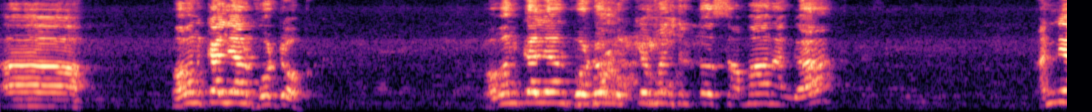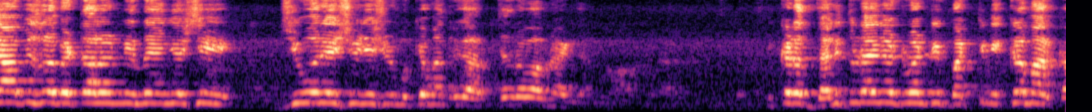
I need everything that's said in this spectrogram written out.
ఆ, పవన్ కళ్యాణ్ ఫోటో. పవన్ కళ్యాణ్ ఫోటో ముఖ్యమంత్రితో సమానంగా అన్ని ఆఫీసులో పెట్టాలని నిర్ణయం చేసి జీవోని ఇష్యూ చేసిన ముఖ్యమంత్రి గారు చంద్రబాబు నాయుడు గారు. ఇక్కడ దళితుడైనటువంటి బట్టి విక్రమార్క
